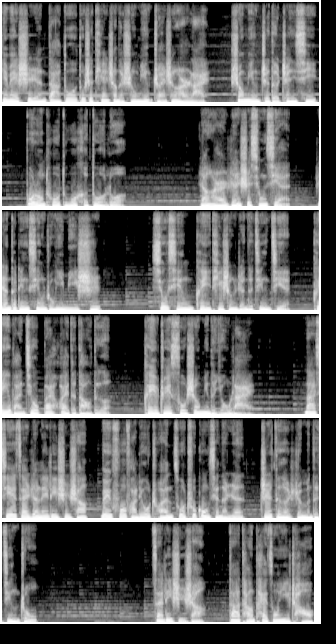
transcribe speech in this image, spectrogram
因为世人大多都是天上的生命转生而来，生命值得珍惜，不容荼毒和堕落。然而人世凶险，人的灵性容易迷失，修行可以提升人的境界，可以挽救败坏的道德，可以追溯生命的由来。那些在人类历史上为佛法流传做出贡献的人，值得人们的敬重。在历史上，大唐太宗一朝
